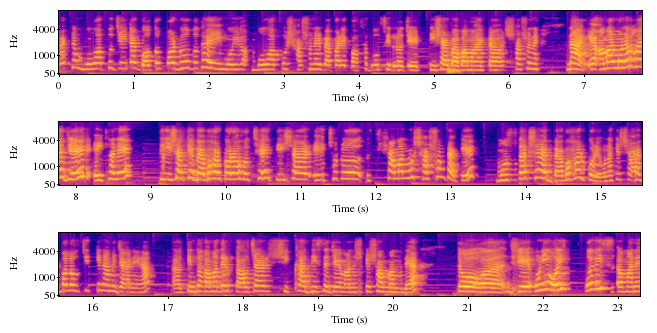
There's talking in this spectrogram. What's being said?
আরেকটা মৌয়াপু যেটা গত পর্বেও বোধহয় এই মৌয়াপু শাসনের ব্যাপারে কথা বলছিল, যে তিশার বাবা মা একটা শাসনে না আমার মনে হয় যে এইখানে তিশাকে ব্যবহার করা হচ্ছে। তিশার এই ছোট সামান্য শাসনটাকে মোস্তাক সাহেব ব্যবহার করে, ওনাকে সাহেব বলা উচিত কিনা আমি জানি না কিন্তু আমাদের কালচার শিক্ষা দিচ্ছে যে মানুষকে সম্মান দেয়া। তো যে উনি ওই ওই মানে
